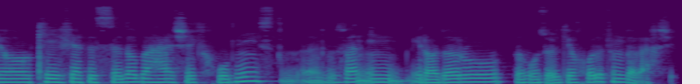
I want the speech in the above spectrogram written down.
یا کیفیت صدا به هر شکل خوب نیست لطفا این ایرادا رو به بزرگی خودتون ببخشید.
